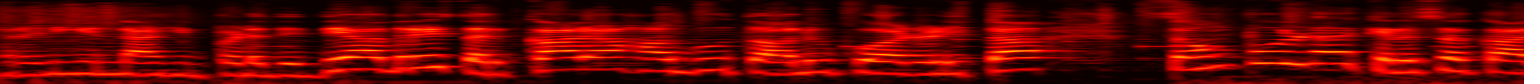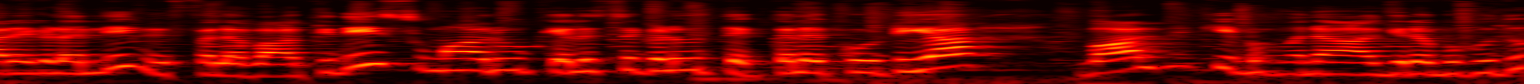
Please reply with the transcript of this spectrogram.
ಧರಣಿಯನ್ನ ಹಿಂಪಡೆದಿದ್ದೆ. ಆದರೆ ಸರ್ಕಾರ ಹಾಗೂ ತಾಲೂಕು ಆಡಳಿತ ಸಂಪೂರ್ಣ ಕೆಲಸ ಕಾರ್ಯಗಳಲ್ಲಿ ವಿಫಲವಾಗಿದೆ. ಸುಮಾರು ಕೆಲಸಗಳು ತೆಕ್ಕಲಕೋಟೆಯ ವಾಲ್ಮೀಕಿ ಭವನ ಆಗಿರಬಹುದು,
